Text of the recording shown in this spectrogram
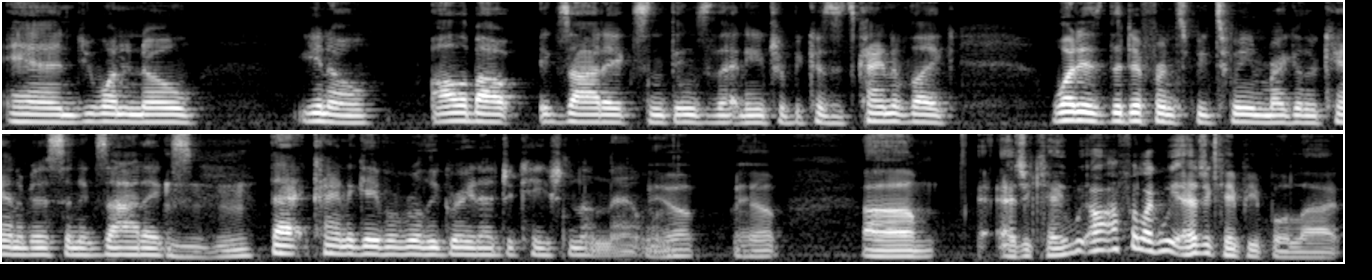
and you want to know, you know, all about exotics and things of that nature because it's kind of like what is the difference between regular cannabis and exotics. That kind of gave a really great education on that one. Yep, yep. Um, educate. We, I feel like we educate people a lot,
